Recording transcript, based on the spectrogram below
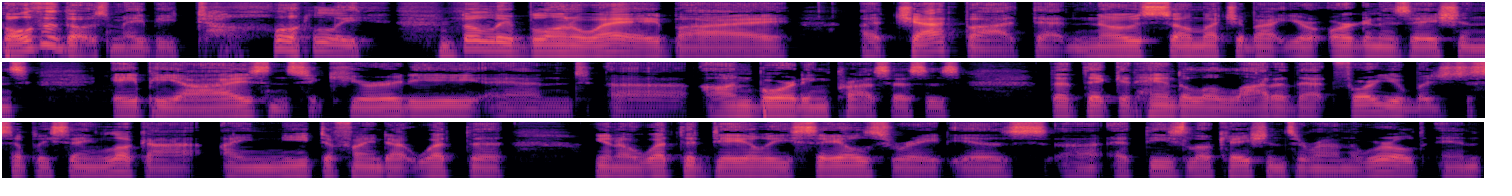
both of those may be totally, totally blown away by a chatbot that knows so much about your organization's APIs and security and uh, onboarding processes that they could handle a lot of that for you. But it's just simply saying, look, I, I need to find out what the you know what the daily sales rate is uh, at these locations around the world, and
